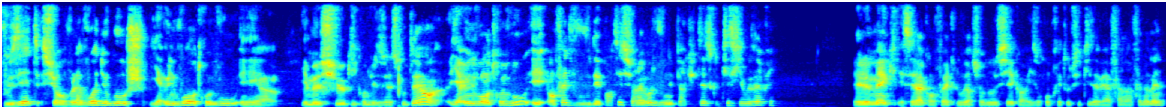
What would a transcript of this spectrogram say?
vous êtes sur la voie de gauche, il y a une voie entre vous et, euh, et monsieur qui conduit le scooter, il y a une voie entre vous, et en fait, vous vous déportez sur la gauche, vous venez percuter, ce- qu'est-ce qui vous a pris? Et le mec, et c'est là qu'en fait, l'ouverture de dossier, quand ils ont compris tout de suite qu'ils avaient affaire à un phénomène,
